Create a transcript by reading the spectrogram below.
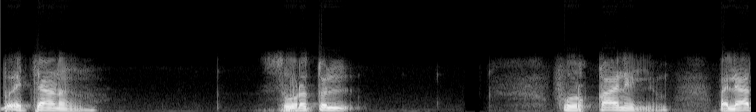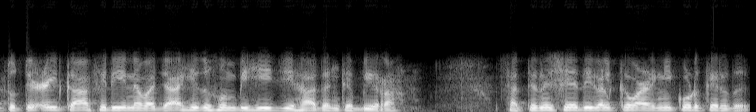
വെച്ചാണ് സൂറത്തുൽ ഫുർഖാനിൽ വലാ തുത്തിഴിൽ കാഫിരീന വജാഹിദുഹും ബിഹി ജിഹാദൻ കബീറ. സത്യനിഷേധികൾക്ക് വഴങ്ങിക്കൊടുക്കരുത്.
